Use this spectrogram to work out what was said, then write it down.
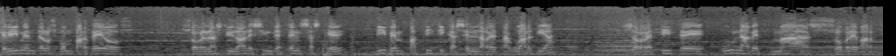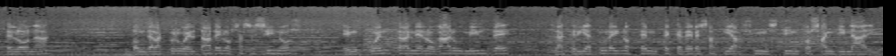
Crimen de los bombardeos sobre las ciudades indefensas que viven pacíficas en la retaguardia se repite una vez más sobre Barcelona, donde la crueldad de los asesinos encuentra en el hogar humilde la criatura inocente que debe saciar su instinto sanguinario.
